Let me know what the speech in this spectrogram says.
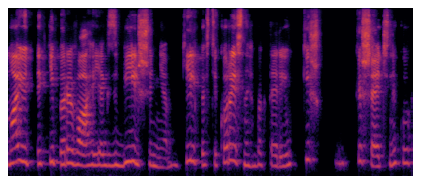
мають такі переваги, як збільшення кількості корисних бактерій у киш- кишечнику,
